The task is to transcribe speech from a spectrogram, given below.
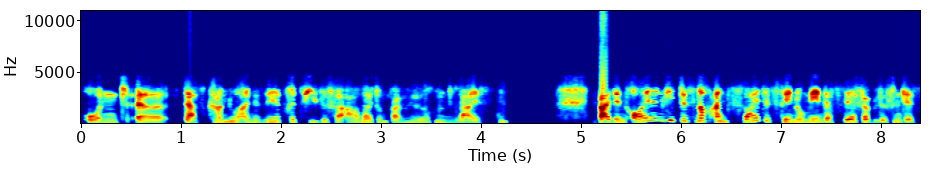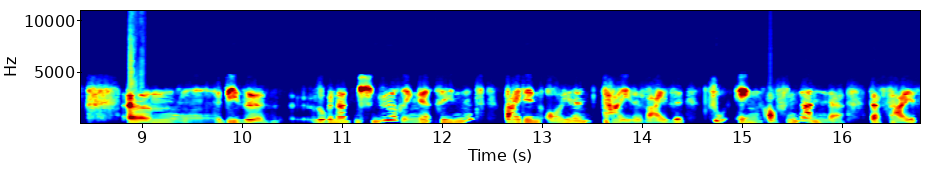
Und äh, das kann nur eine sehr präzise Verarbeitung beim Hören leisten. Bei den Eulen gibt es noch ein zweites Phänomen, das sehr verblüffend ist. Ähm, diese sogenannten Schnürringe sind bei den Eulen teilweise zu eng aufeinander. Das heißt,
